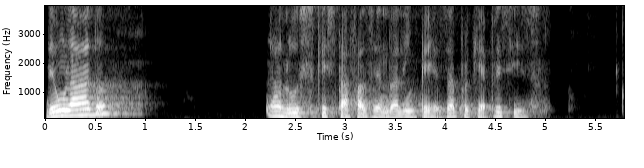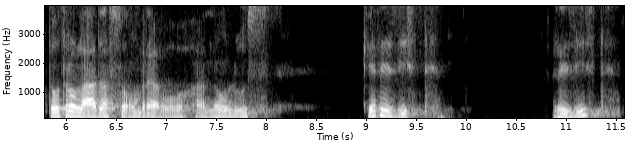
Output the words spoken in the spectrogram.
De um lado, a luz que está fazendo a limpeza, porque é preciso. Do outro lado, a sombra ou a não-luz que resiste. Resiste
